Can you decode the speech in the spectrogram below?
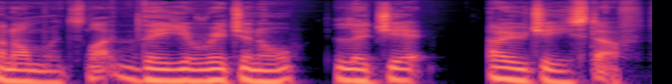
and onwards, like the original legit OG stuff.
